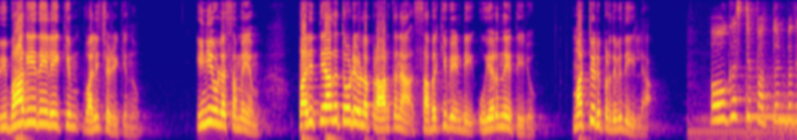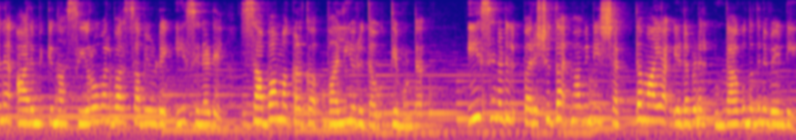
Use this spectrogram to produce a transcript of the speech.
വിഭാഗീയതയിലേക്കും വലിച്ചഴിക്കുന്നു. ഇനിയുള്ള സമയം പരിത്യാഗത്തോടെയുള്ള പ്രാർത്ഥന സഭയ്ക്ക് വേണ്ടി ഉയർന്നേ തീരൂ. മറ്റൊരു പ്രതിവിധിയില്ല. ഓഗസ്റ്റ് പത്തൊൻപതിന് ആരംഭിക്കുന്ന സീറോ മലബാർ സഭയുടെ ഈ സിനഡിൽ സഭാ മക്കൾക്ക് വലിയൊരു ദൗത്യമുണ്ട്. ഈ സിനഡിൽ പരിശുദ്ധാത്മാവിന്റെ ശക്തമായ ഇടപെടൽ ഉണ്ടാകുന്നതിന് വേണ്ടി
